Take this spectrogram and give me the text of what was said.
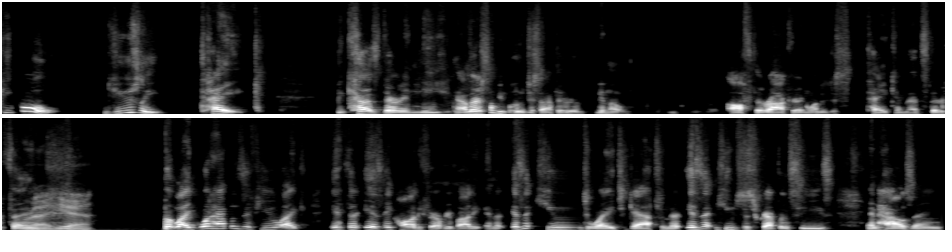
people usually take because they're in need. Now, there's some people who just out there, you know, off the rocker and want to just take, and that's their thing. Right. Yeah. But like, what happens if you like, if there is equality for everybody, and there isn't huge wage gaps, and there isn't huge discrepancies in housing,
